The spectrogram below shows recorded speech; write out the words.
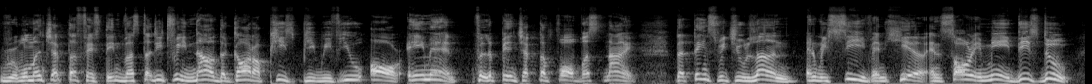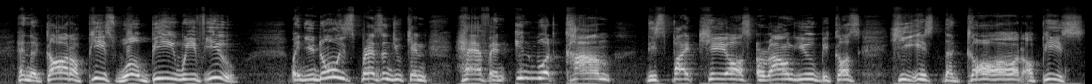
Romans chapter 15, verse 33. Now the God of peace be with you all. Amen. Philippians chapter 4, verse 9. The things which you learn and receive and hear and saw in me, these do and the God of peace will be with you. When you know His presence, you can have an inward calm despite chaos around you because He is the God of peace.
